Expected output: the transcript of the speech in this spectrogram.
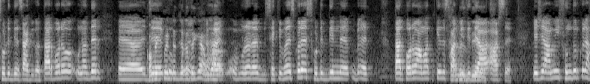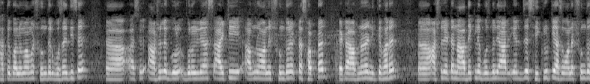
ছুটির দিন। চাকরি করে। তারপরেও ওনাদের যে হ্যাঁ, ওনারা স্যাক্রিফাইস করে ছুটির দিন তারপরেও আমার কিন্তু সার্ভিস দিতে আসছে। এসে আমি সুন্দর করে হাতে কলমে আমার সুন্দর বোঝাই দিছে। আসলে- আসলে গ্লোরিয়াস আইটি আপনার অনেক সুন্দর একটা সফটওয়্যার এটা আপনারা নিতে পারেন। আসলে এটা না দেখলে বুঝবেন আর এর যে সিকিউরিটি আছে অনেক সুন্দর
